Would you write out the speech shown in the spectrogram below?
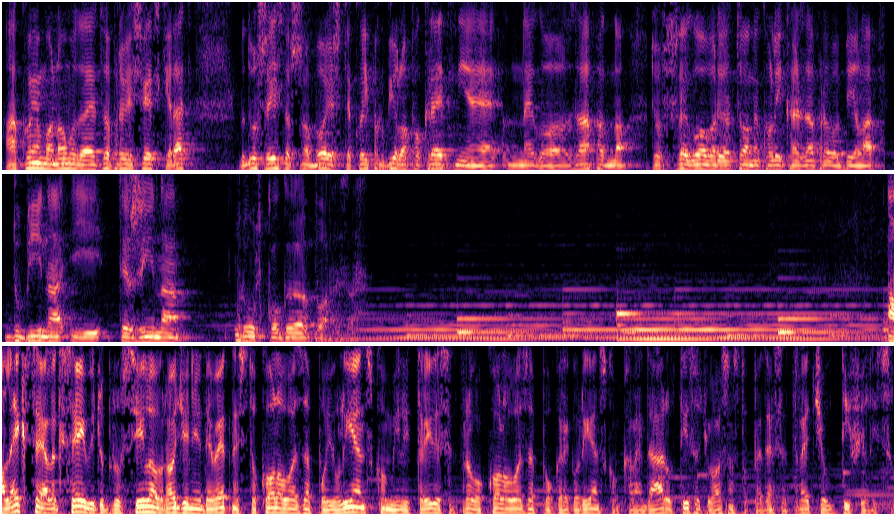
ako imamo na da je to prvi svjetski rat, Doduše istočno bojište koje je ipak bilo pokretnije nego zapadno, to sve govori o tome kolika je zapravo bila dubina i težina ruskog poraza. Aleksej Aleksejević Brusilov rođen je 19. kolovoza po julijanskom ili 31. kolovoza po gregorijanskom kalendaru 1853. u Tifilicu.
